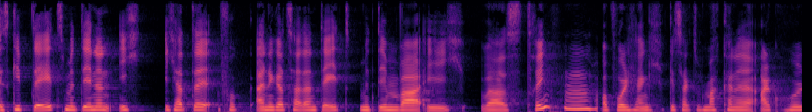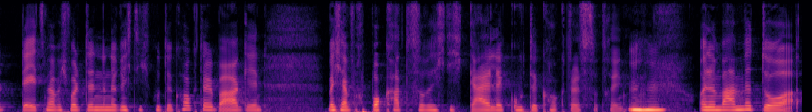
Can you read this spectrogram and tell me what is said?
es gibt Dates, mit denen ich, ich hatte vor einiger Zeit ein Date, mit dem war ich was trinken, obwohl ich eigentlich gesagt habe, ich mache keine Alkohol-Dates mehr, aber ich wollte in eine richtig gute Cocktailbar gehen, weil ich einfach Bock hatte, so richtig geile, gute Cocktails zu trinken. Und dann waren wir dort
